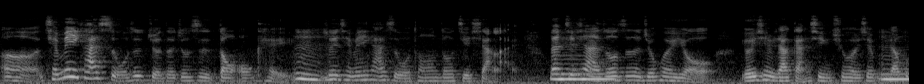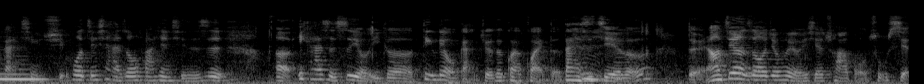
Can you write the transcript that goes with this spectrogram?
呃，前面一开始我是觉得就是都 OK，嗯所以前面一开始我通通都接下来，但接下来之后真的就会有有一些比较感兴趣，或者一些比较不感兴趣，或接下来之后发现其实是，呃，一开始是有一个第六感，觉得怪怪的，但还是接了，对，然后接了之后就会有一些 trouble 出现，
